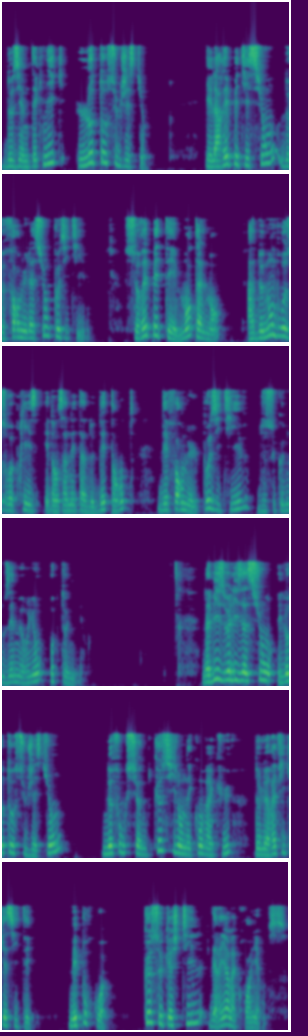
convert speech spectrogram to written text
Deuxième technique, l'autosuggestion et la répétition de formulations positives. Se répéter mentalement, à de nombreuses reprises et dans un état de détente, des formules positives de ce que nous aimerions obtenir. La visualisation et l'autosuggestion ne fonctionnent que si l'on est convaincu de leur efficacité. Mais pourquoi? Que se cache-t-il derrière la croyance?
